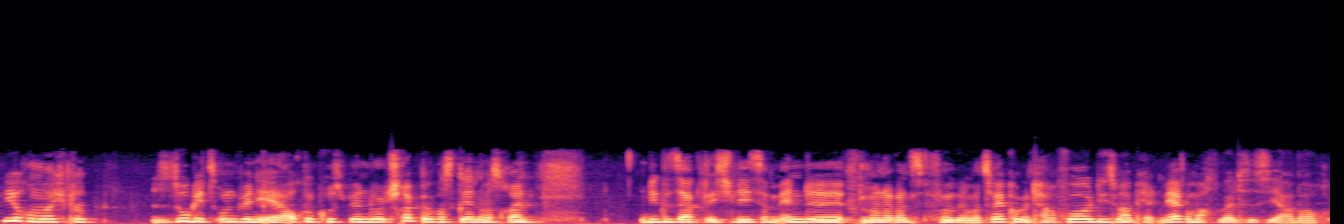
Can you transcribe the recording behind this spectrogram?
Wie auch immer, ich glaube, so geht's. Und wenn ihr auch gegrüßt werden wollt, schreibt doch was gerne was rein. Wie gesagt, ich lese am Ende meiner ganzen Folge immer zwei Kommentare vor. Diesmal habe ich halt mehr gemacht, weil es ist ja aber auch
